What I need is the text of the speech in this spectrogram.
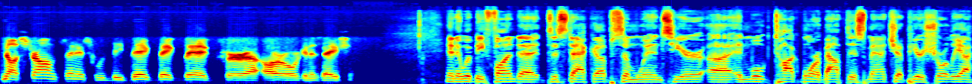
you know, a strong finish would be big, big, big for uh, our organization and it would be fun to, to stack up some wins here. Uh, and we'll talk more about this matchup here shortly. I,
